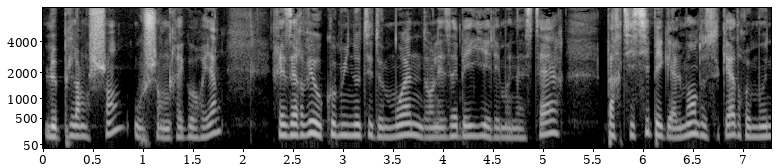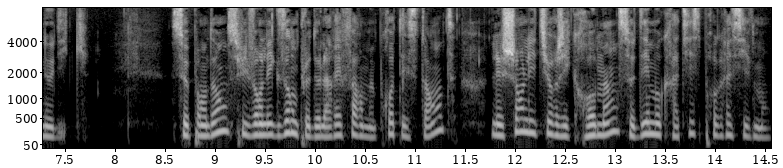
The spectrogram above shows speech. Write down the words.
le plein chant, ou chant grégorien, réservé aux communautés de moines dans les abbayes et les monastères, participe également de ce cadre monodique. Cependant, suivant l'exemple de la réforme protestante, le chant liturgique romain se démocratise progressivement.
